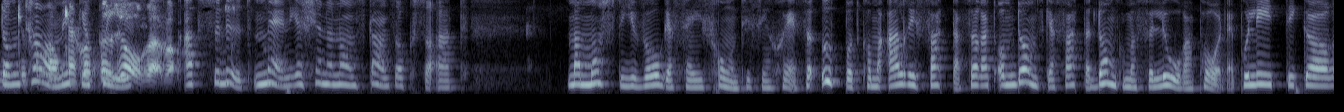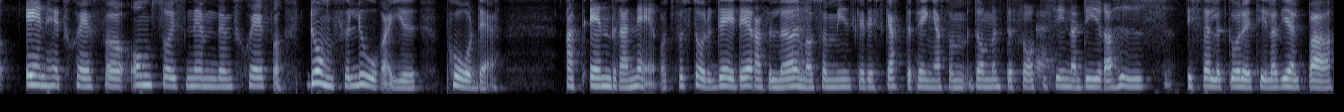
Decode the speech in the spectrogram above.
De mycket tar de mycket skit. Absolut, men jag känner någonstans också att man måste ju våga säga ifrån till sin chef. För uppåt kommer aldrig fatta. För att om de ska fatta, de kommer förlora på det. Politiker, enhetschefer, omsorgsnämndens chefer. De förlorar ju på det. Att ändra neråt. Förstår du? Det är deras löner som minskar. Det är skattepengar som de inte får till sina dyra hus. Istället går det till att hjälpa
